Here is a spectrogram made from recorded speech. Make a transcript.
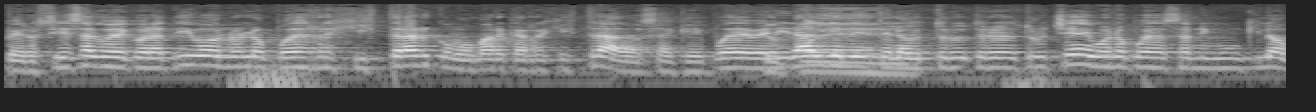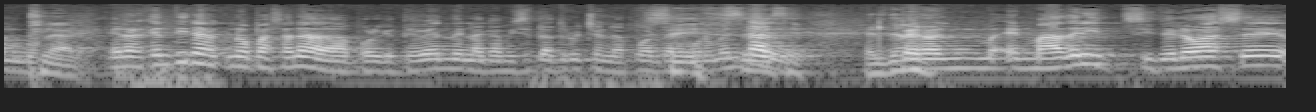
Pero si es algo decorativo, no lo podés registrar como marca registrada. O sea, que puede venir No alguien y te lo, tru- te lo truchea y vos no puedes hacer ningún quilombo. Claro. En Argentina no pasa nada porque te venden la camiseta trucha en la puerta Sí, del Monumental. sí, sí. Pero en, en Madrid, si te lo hace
